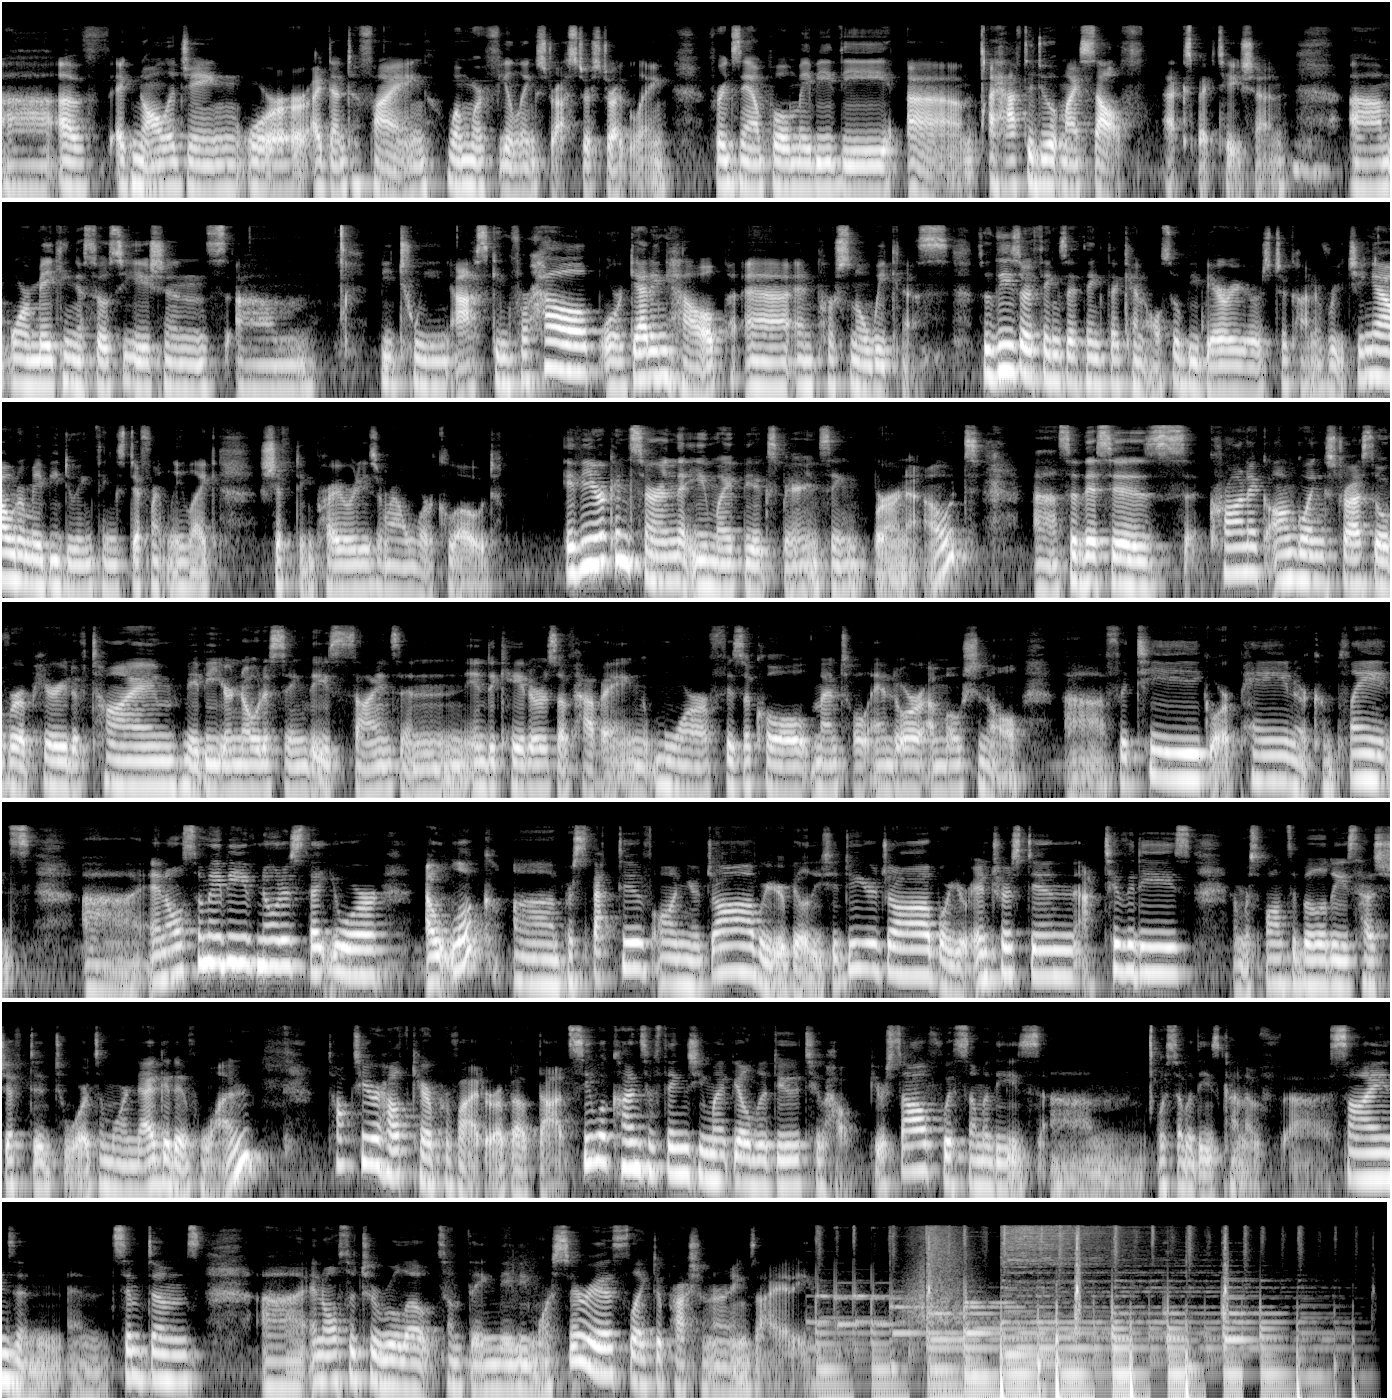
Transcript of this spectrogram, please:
uh, of acknowledging or identifying when we're feeling stressed or struggling. For example, maybe the um, I have to do it myself expectation um, or making associations um, between asking for help or getting help uh, and personal weakness. So these are things I think that can also be barriers to kind of reaching out or maybe doing things differently like shifting priorities around workload. If you're concerned that you might be experiencing burnout, uh, so this is chronic ongoing stress over a period of time. Maybe you're noticing these signs and indicators of having more physical, mental, and or emotional uh, fatigue or pain or complaints. Uh, and also maybe you've noticed that your outlook, um, perspective on your job or your ability to do your job or your interest in activities and responsibilities has shifted towards a more negative one talk to your healthcare provider about that. See what kinds of things you might be able to do to help yourself with some of these, um, with some of these kind of uh, signs and, and symptoms, uh, and also to rule out something maybe more serious like depression or anxiety.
